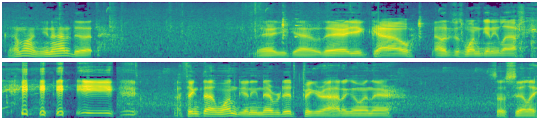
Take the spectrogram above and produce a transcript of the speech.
Come on. You know how to do it. There you go. There you go. Now there's just one guinea left. I think that one guinea never did figure out how to go in there. So silly.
